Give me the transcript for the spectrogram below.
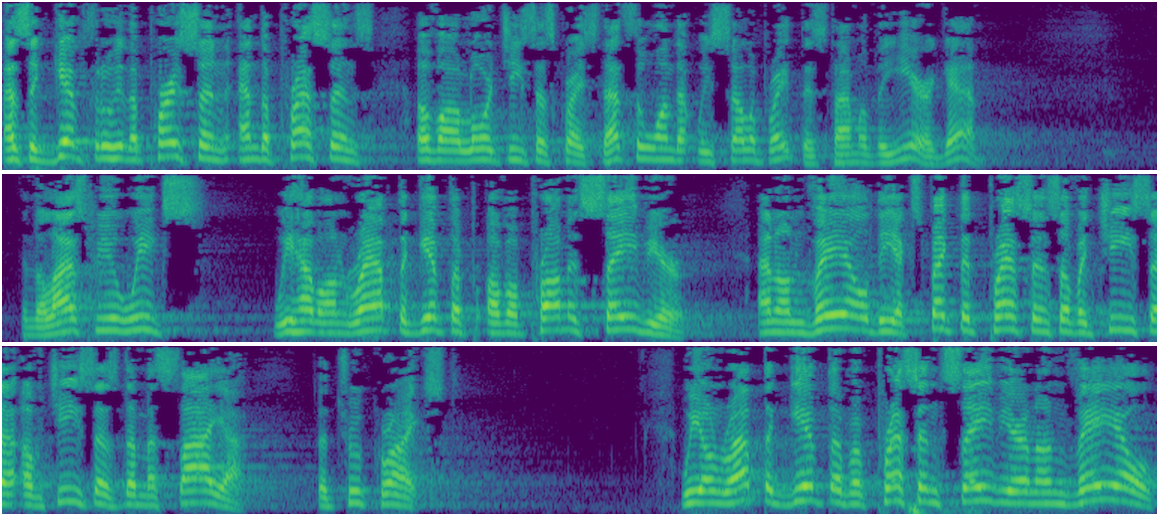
as a gift through the person and the presence of our Lord Jesus Christ. That's the one that we celebrate this time of the year again. In the last few weeks, we have unwrapped the gift of, of a promised Savior and unveiled the expected presence of a Jesus, of Jesus, the Messiah, the true Christ. We unwrap the gift of a present Savior and unveil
